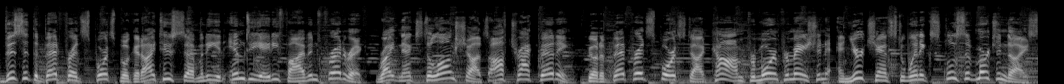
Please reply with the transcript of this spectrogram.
Visit the Betfred Sportsbook at I 270 and MD 85 in Frederick, right next to Longshots off track betting. Go to BetfredSports.com for more information and your chance to win exclusive merchandise.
